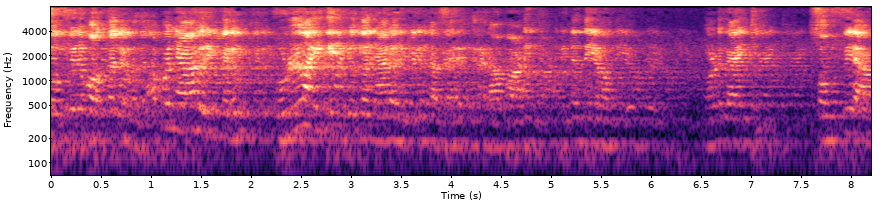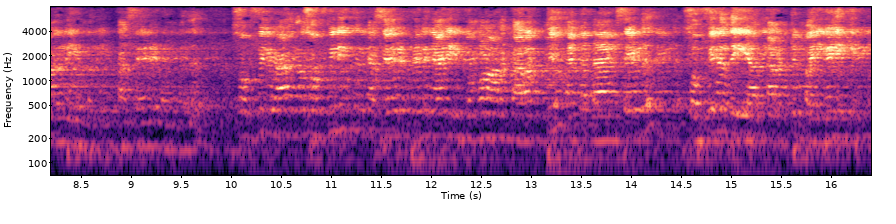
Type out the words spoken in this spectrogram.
സൊഫിന് പുറത്തല്ലേ ഉള്ളത്. അപ്പൊ ഞാൻ ഒരിക്കലും ഫുള്ളായിട്ട് ഇരിക്കുന്ന ഞാൻ ഒരിക്കലും കസേര ഇങ്ങനെ ഇടാൻ പാടില്ല. പിന്നെ എന്ത് ചെയ്യണം? ഇങ്ങോട്ട് കയറ്റി. സൊഫിലാണ് ചെയ്യുന്നത് കസേര ഇടേണ്ടത് സൊഫിൽ സൊഫിൽ കസേര ഇട്ടിട്ട് ഞാൻ ഇരിക്കുമ്പോഴാണ് കറക്റ്റ് എന്റെ ബാക്ക് സൈഡ് സൊഫിൽ എന്ത് ചെയ്യുക? കറക്റ്റ് പരിഗണിക്കുന്നത്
